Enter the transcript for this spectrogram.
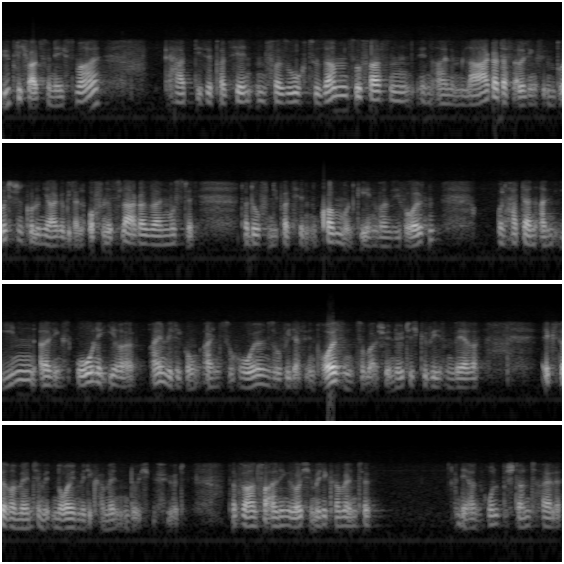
üblich war zunächst mal. Er hat diese Patienten versucht zusammenzufassen in einem Lager, das allerdings im britischen Kolonialgebiet ein offenes Lager sein musste. Da durften die Patienten kommen und gehen, wann sie wollten. Und hat dann an ihnen, allerdings ohne ihre Einwilligung einzuholen, so wie das in Preußen zum Beispiel nötig gewesen wäre, Experimente mit neuen Medikamenten durchgeführt. Das waren vor allen Dingen solche Medikamente, deren Grundbestandteile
